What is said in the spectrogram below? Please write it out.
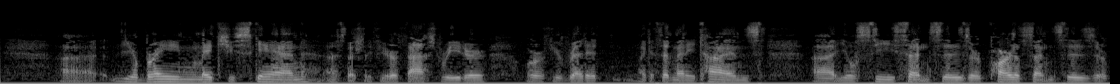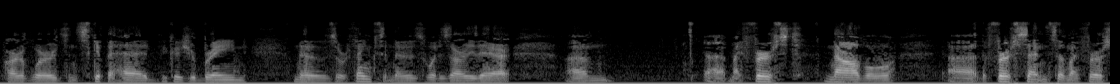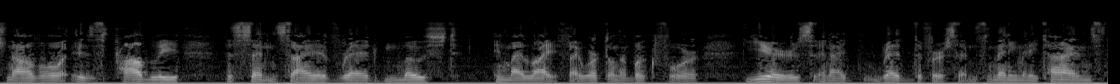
uh, your brain makes you scan, especially if you're a fast reader or if you've read it, like I said, many times, uh, you'll see sentences or part of sentences or part of words and skip ahead because your brain knows or thinks it knows what is already there. Um, uh, my first novel, uh, the first sentence of my first novel is probably the sentence I have read most in my life. I worked on the book for years and I read the first sentence many, many times.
